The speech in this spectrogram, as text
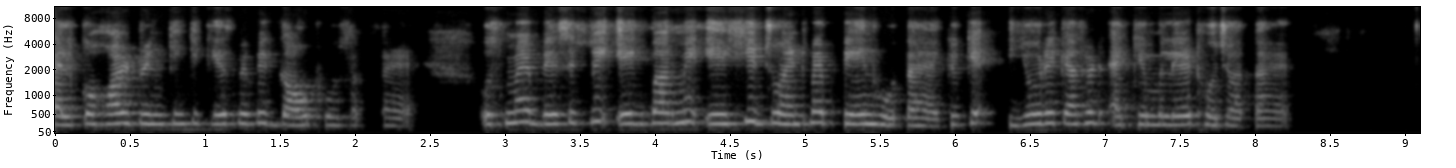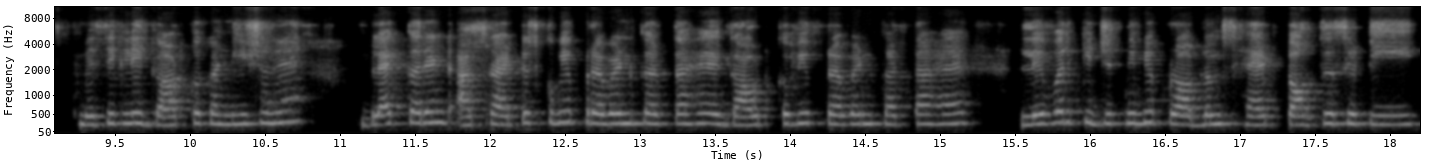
एल्कोहल ड्रिंकिंग के केस में भी गाउट हो सकता है। उसमें बेसिकली एक बार में एक ही ज्वाइंट में पेन होता है, क्योंकि यूरिक एसिड एक्यूमुलेट हो जाता है। बेसिकली गाउट का कंडीशन है ब्लैक करंट आर्थराइटिस को भी प्रिवेंट करता है गाउट को भी प्रिवेंट करता है लिवर की जितनी भी प्रॉब्लम्स है टॉक्सिसिटी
